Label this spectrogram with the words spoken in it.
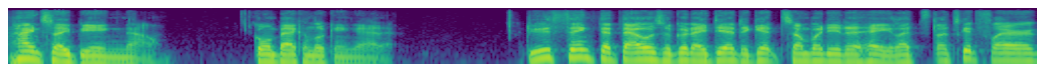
hindsight being now going back and looking at it? Do you think that that was a good idea to get somebody to hey let's let's get flair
